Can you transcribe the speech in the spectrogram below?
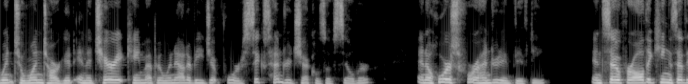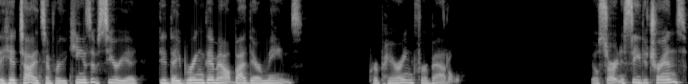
went to one target, and a chariot came up and went out of Egypt for 600 shekels of silver, and a horse for a 150. And so for all the kings of the Hittites and for the kings of Syria did they bring them out by their means, preparing for battle. You're starting to see the trends.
